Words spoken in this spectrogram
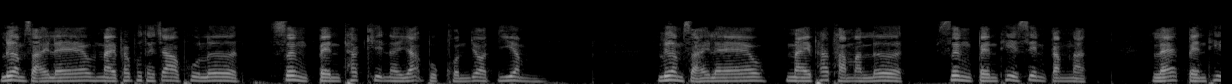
เลื่อมสายแล้วในพระพุทธเจ้าผู้เลิศ ซึ่งเป็นทักขินยะบุคคลยอดเยี่ยม เลื่อมใสแล้วในพระธรรมอันเลิศ ซึ่งเป็นที่สิ้นกำหนัด และเป็นที่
